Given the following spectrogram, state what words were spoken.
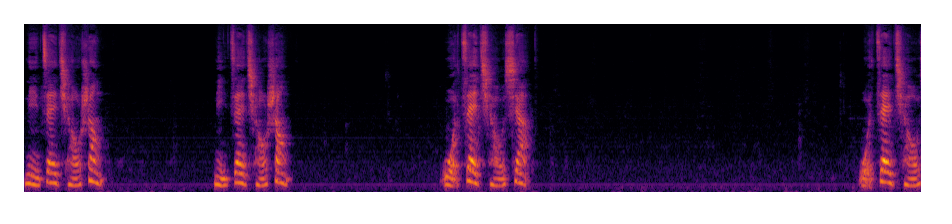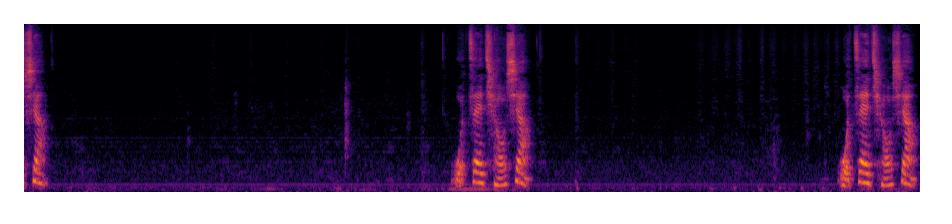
你在桥上，你在桥上，我在桥下，我在桥下，我在桥下。我在桥下，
